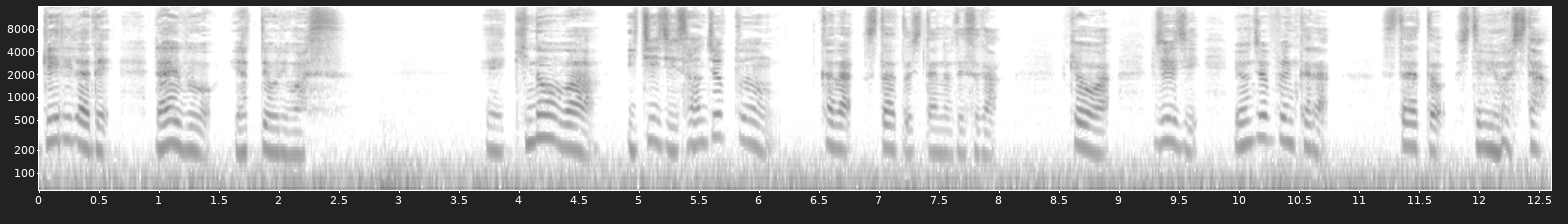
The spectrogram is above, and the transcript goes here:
ゲリラでライブをやっております。え昨日は1時30分からスタートしたのですが、今日は10時40分からスタートしてみました。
